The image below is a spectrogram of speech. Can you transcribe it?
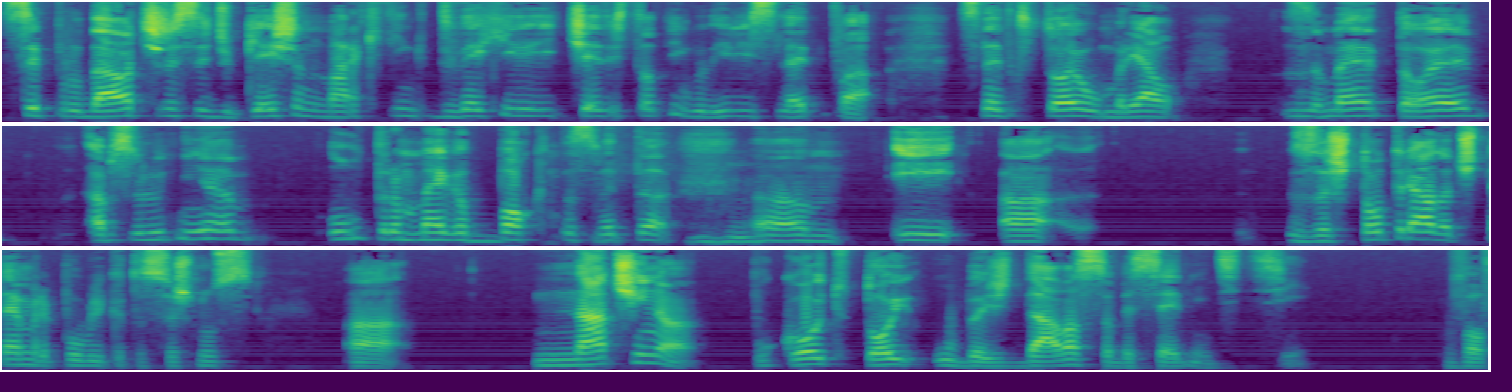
се продава чрез education маркетинг 2400 години след това, след като той е умрял. За мен той е абсолютния ултра мега бог на света. Mm-hmm. А, и а, защо трябва да четем Републиката всъщност? А, начина по който той убеждава събеседниците си в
